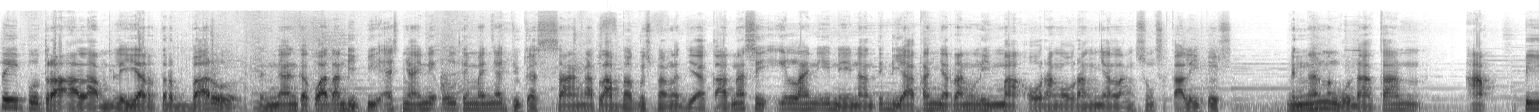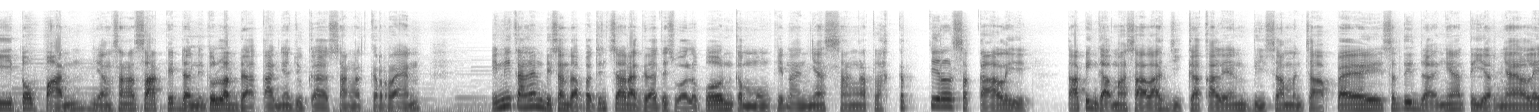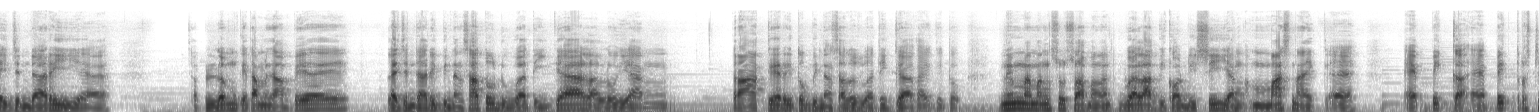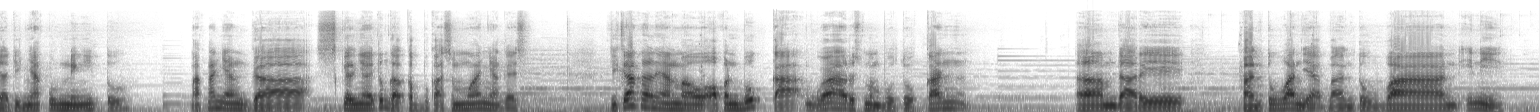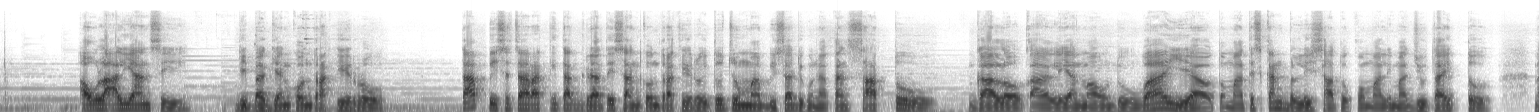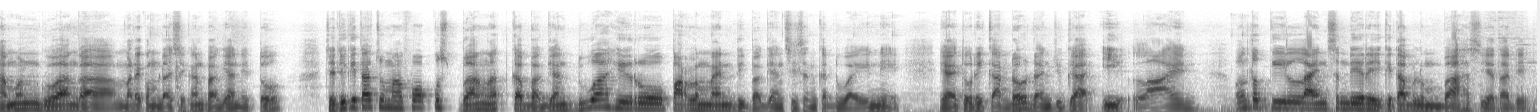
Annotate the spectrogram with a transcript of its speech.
si putra alam liar terbaru. Dengan kekuatan DPS-nya ini ultimate-nya juga sangatlah bagus banget ya. Karena si Eline ini nanti dia akan nyerang lima orang-orangnya langsung sekaligus. Dengan menggunakan api topan yang sangat sakit dan itu ledakannya juga sangat keren ini kalian bisa dapetin secara gratis walaupun kemungkinannya sangatlah kecil sekali. Tapi nggak masalah jika kalian bisa mencapai setidaknya tiernya legendary ya. Sebelum kita mencapai legendary bintang 1, 2, 3 lalu yang terakhir itu bintang 1, 2, 3 kayak gitu. Ini memang susah banget. Gua lagi kondisi yang emas naik eh epic ke epic terus jadinya kuning itu makanya nggak skillnya itu nggak kebuka semuanya guys. Jika kalian mau open buka gua harus membutuhkan um, dari bantuan ya bantuan ini aula aliansi di bagian kontrak hero. Tapi secara kita gratisan kontrak hero itu cuma bisa digunakan satu. Kalau kalian mau dua ya otomatis kan beli 1,5 juta itu namun gua nggak merekomendasikan bagian itu. Jadi kita cuma fokus banget ke bagian dua hero parlemen di bagian season kedua ini yaitu Ricardo dan juga E-Line untuk E-Line sendiri kita belum bahas ya tadi.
